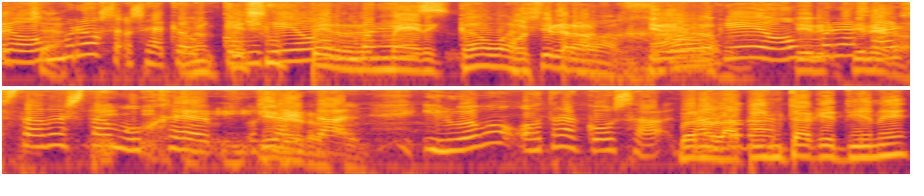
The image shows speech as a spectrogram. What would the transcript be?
qué muchacha? hombros? O sea, ¿Pero con- ¿en qué supermercado has tiene trabajado? ¿Con qué tiene ha estado esta Y- y- mujer? y o sea, y tal. Y luego otra cosa. Bueno, la pinta que tiene,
